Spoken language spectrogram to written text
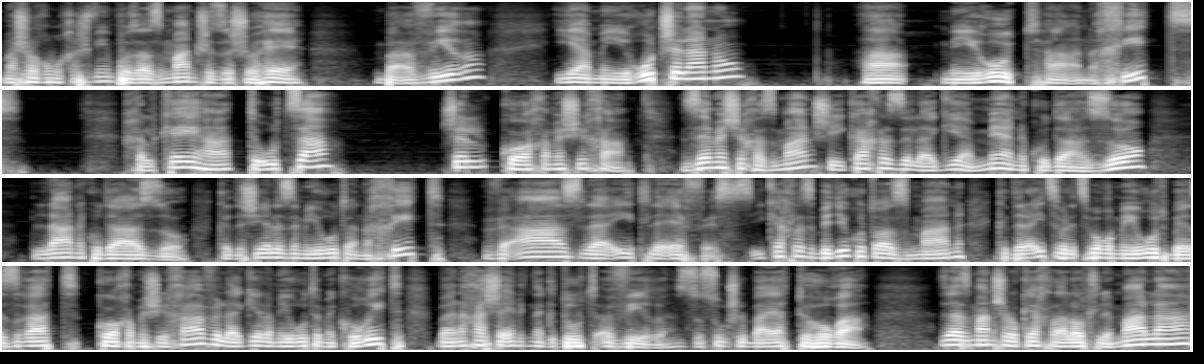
מה שאנחנו מחשבים פה זה הזמן שזה שוהה באוויר, יהיה המהירות שלנו, המהירות האנכית, חלקי התאוצה של כוח המשיכה. זה משך הזמן שייקח לזה להגיע מהנקודה הזו לנקודה הזו, כדי שיהיה לזה מהירות אנכית, ואז להאיט לאפס. ייקח לזה בדיוק אותו הזמן כדי להאיץ ולצבור מהירות בעזרת כוח המשיכה ולהגיע למהירות המקורית, בהנחה שאין התנגדות אוויר. זו סוג של בעיה טהורה. זה הזמן שלוקח לעלות למעלה,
